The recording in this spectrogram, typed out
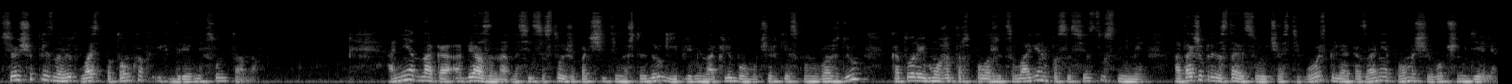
все еще признают власть потомков их древних султанов. Они, однако, обязаны относиться столь же почтительно, что и другие племена, к любому черкесскому вождю, который может расположиться лагерем по соседству с ними, а также предоставить свою часть войск для оказания помощи в общем деле.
